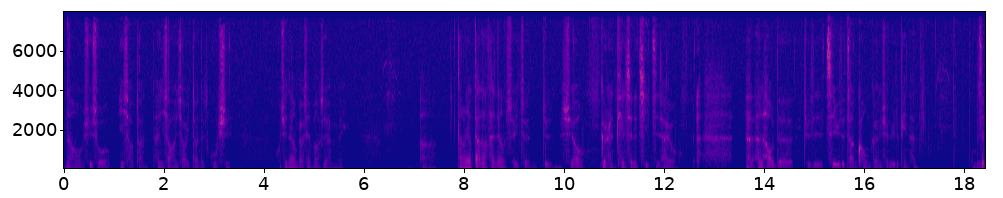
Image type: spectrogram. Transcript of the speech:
然后叙说一小段很小很小一段的故事。我觉得那样表现方式很美。呃，当然要达到他那样水准，就需要。个人天生的气质，还有 很很好的就是词语的掌控跟旋律的平衡，我们是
